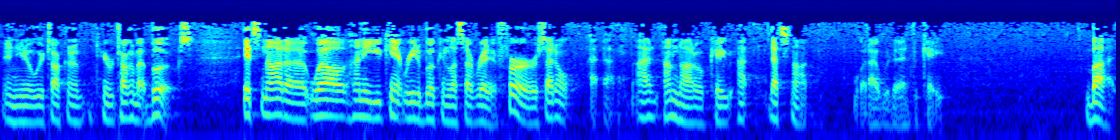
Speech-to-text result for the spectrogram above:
And you know, we're talking here we're talking about books. It's not a well, honey, you can't read a book unless I've read it first. I don't. I, am not okay. I, that's not what I would advocate. But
